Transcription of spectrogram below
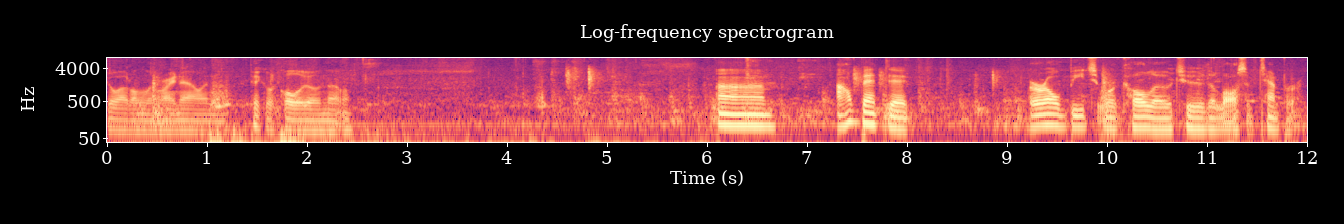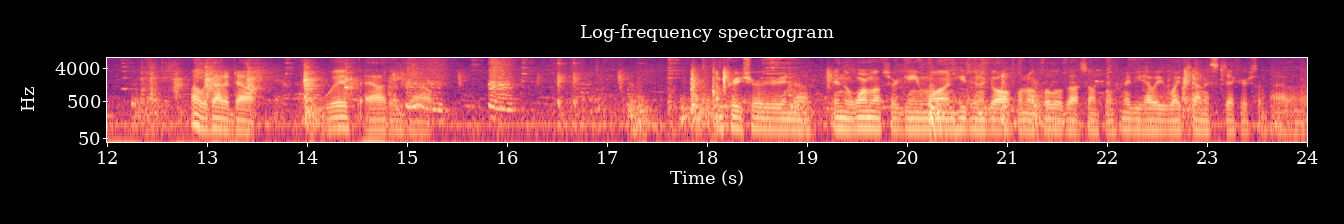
go out on a limb right now and uh, pick Orcullo in that one. Um, I'll bet that Earl beats Orcullo to the loss of temper. Oh, without a doubt. Without a doubt. I'm pretty sure in the in the warm ups or game one he's gonna go off on Orcullo about something. Maybe how he wipes down his stick or something. I don't know.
